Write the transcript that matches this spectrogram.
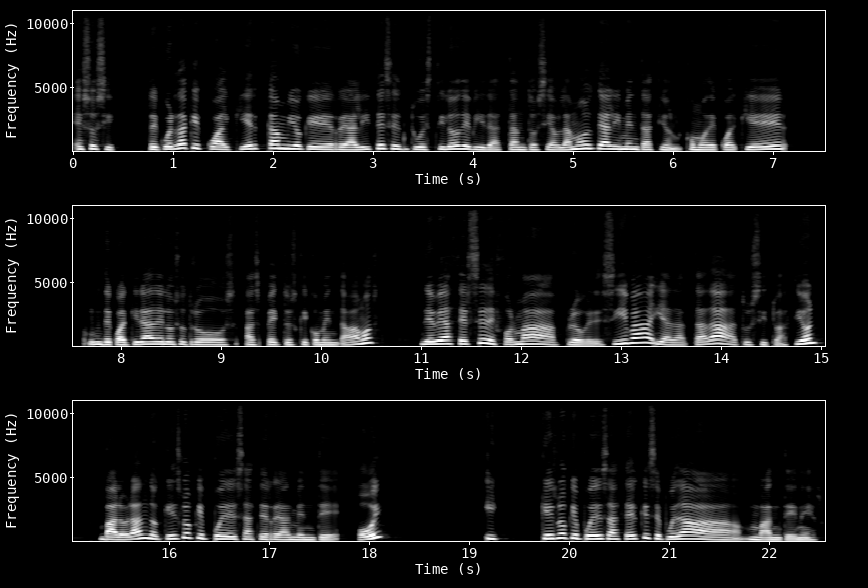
Eso sí, Recuerda que cualquier cambio que realices en tu estilo de vida, tanto si hablamos de alimentación como de cualquier de cualquiera de los otros aspectos que comentábamos, debe hacerse de forma progresiva y adaptada a tu situación, valorando qué es lo que puedes hacer realmente hoy y qué es lo que puedes hacer que se pueda mantener.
